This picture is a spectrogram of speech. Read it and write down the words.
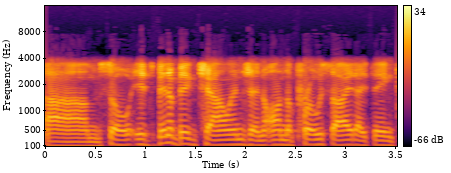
Um, so it's been a big challenge. And on the pro side, I think,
